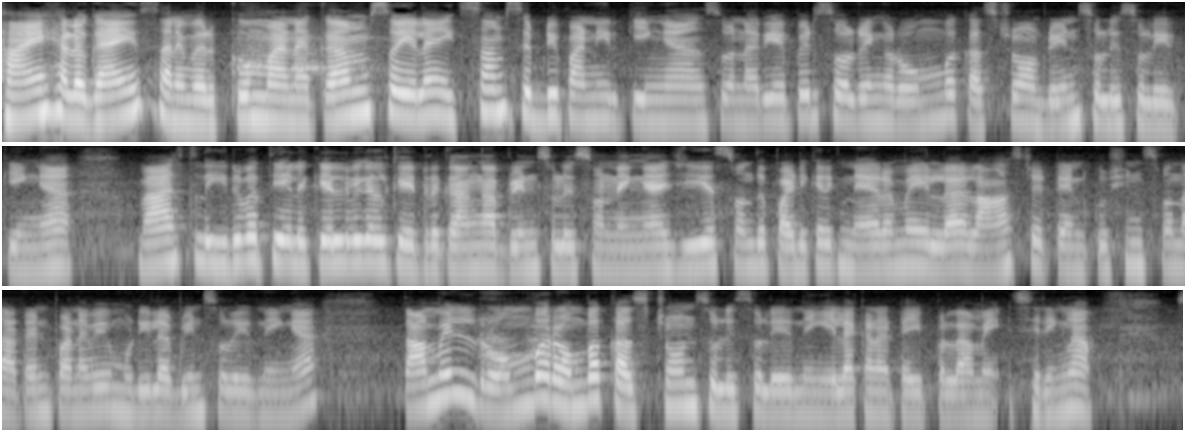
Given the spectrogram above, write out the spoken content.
Hi hello guys அனைவருக்கும் வணக்கம். So எல்லாம் எக்ஸாம்ஸ் எப்படி பண்ணியிருக்கீங்க ஸோ நிறைய பேர் சொல்கிறீங்க ரொம்ப கஷ்டம் அப்படின்னு சொல்லி சொல்லியிருக்கீங்க. மேத்ஸில் இருபத்தி ஏழு கேள்விகள் கேட்டிருக்காங்க அப்படின்னு சொல்லி சொன்னீங்க. ஜிஎஸ் வந்து படிக்கிறதுக்கு நேரமே இல்லை. லாஸ்ட்டு டென் கொஷின்ஸ் வந்து அட்டன் பண்ணவே முடியல அப்படின்னு சொல்லியிருந்தீங்க. தமிழ் ரொம்ப ரொம்ப கஷ்டம்னு சொல்லி சொல்லியிருந்தீங்க இலக்கண டைப் எல்லாமே. சரிங்களா?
